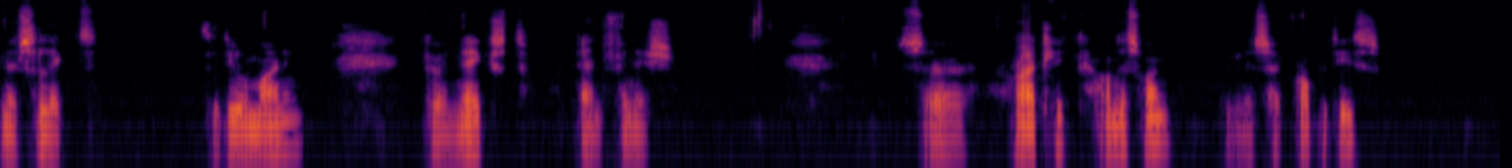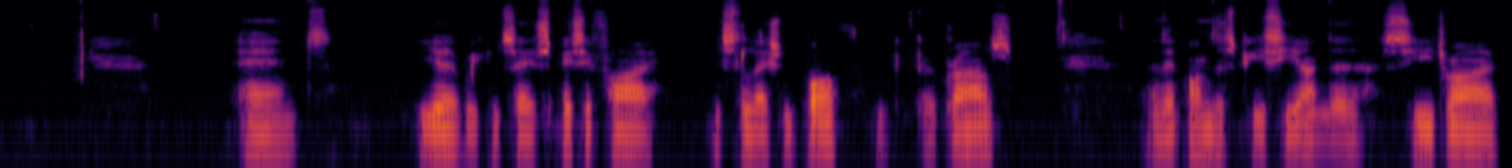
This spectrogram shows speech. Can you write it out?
going to select the dual mining, go next and finish. So right click on this one, we're going to say properties and here we can say specify installation path, we can go browse and then on this PC under C drive,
